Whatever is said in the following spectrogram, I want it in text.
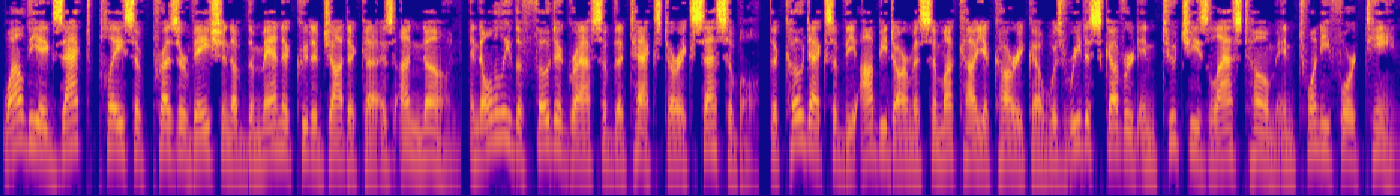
While the exact place of preservation of the Jataka is unknown, and only the photographs of the text are accessible, the Codex of the Abhidharma Samuccaya-Karika was rediscovered in Tucci's last home in 2014,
